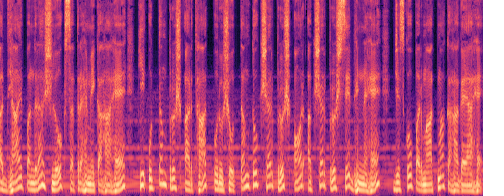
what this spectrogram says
अध्याय पंद्रह श्लोक सत्रह में कहा है कि उत्तम पुरुष अर्थात पुरुषोत्तम तो क्षर पुरुष और अक्षर पुरुष से भिन्न है, जिसको परमात्मा कहा गया है।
